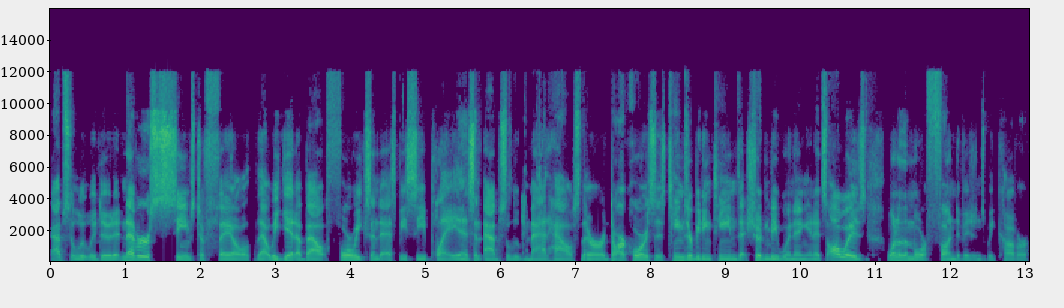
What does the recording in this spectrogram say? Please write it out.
Absolutely, dude. It never seems to fail that we get about four weeks into SPC play, and it's an absolute madhouse. There are dark horses, teams are beating teams that shouldn't be winning, and it's always one of the more fun divisions we cover.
